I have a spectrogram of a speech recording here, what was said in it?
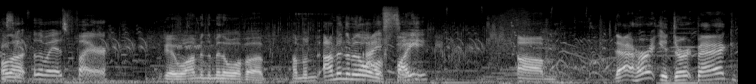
Hold on. The other way has fire. Okay, well I'm in the middle of a I'm I'm in the middle of a fight. Um, that hurt you, dirtbag.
